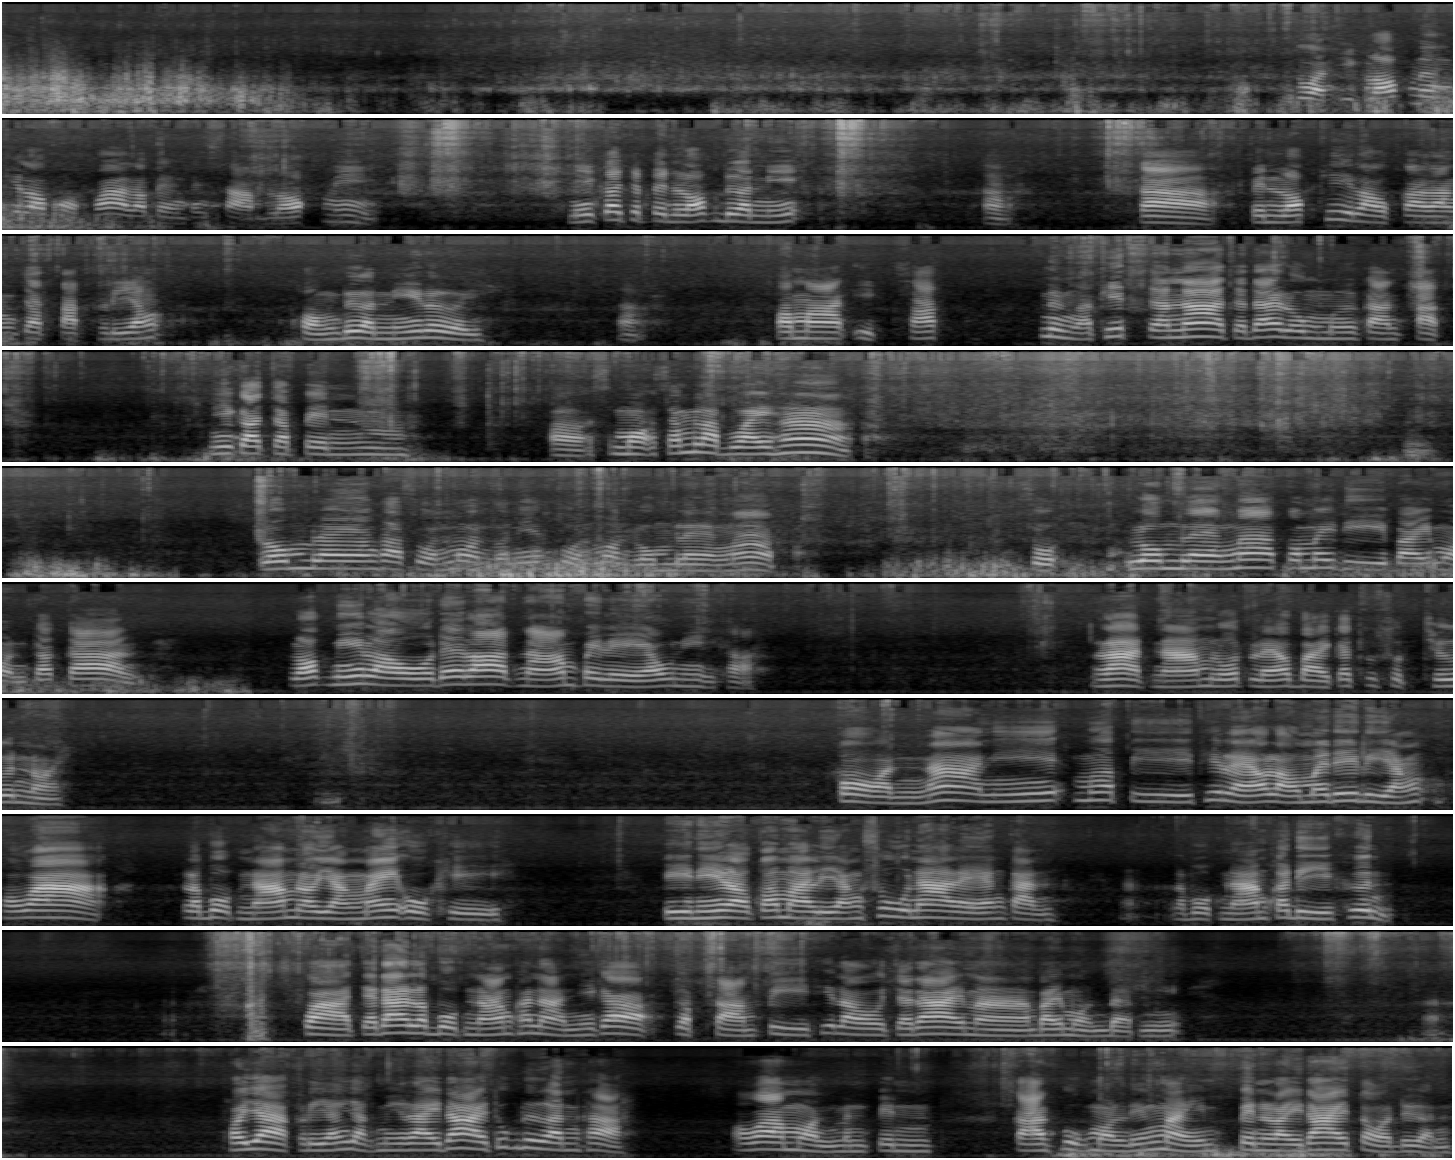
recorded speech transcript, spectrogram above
ส่วนอีกล็อกหนึ่งที่เราบอกว่าเราแบ่งเป็นสามล็อกนี่ นี่ก็จะเป็นล็อกเดือนนี้อะก็เป็นล็อกที่เรากำลังจะตัดเลี้ยงของเดือนนี้เลย ประมาณอีกสักหนึ่งอาทิตย์จะน่าจะได้ลงมือการตัด นี่ก็จะเป็นเหมาะสำหรับวัยห้าลมแรงค่ะสวนหม่อนวันนี้สวนหม่อนลมแรงมากสวนลมแรงมากก็ไม่ดีใบหม่อนก็ก้าน ล็อกนี้เราได้ราดน้ำไปแล้วนี่ค่ะ ราดน้ำลดแล้วใบก็จะสดชื่นหน่อย ก่อนหน้านี้เมื่อปีที่แล้วเราไม่ได้เลี้ยง เพราะว่าระบบน้ำเรายังไม่โอเค ปีนี้เราก็มาเลี้ยงสู้หน้าแล้งกัน ระบบน้ำก็ดีขึ้น กว่าจะได้ระบบน้ำขนาดนี้ก็เกือบสามปีที่เราจะได้มาใบหม่อนแบบนี้เพราะอยากเลี้ยงอยากมีรายได้ทุกเดือนค่ะ เพราะว่าหม่อนมันเป็นการปลูกหม่อนเลี้ยงใหม่เป็นรายได้ต่อเดือน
